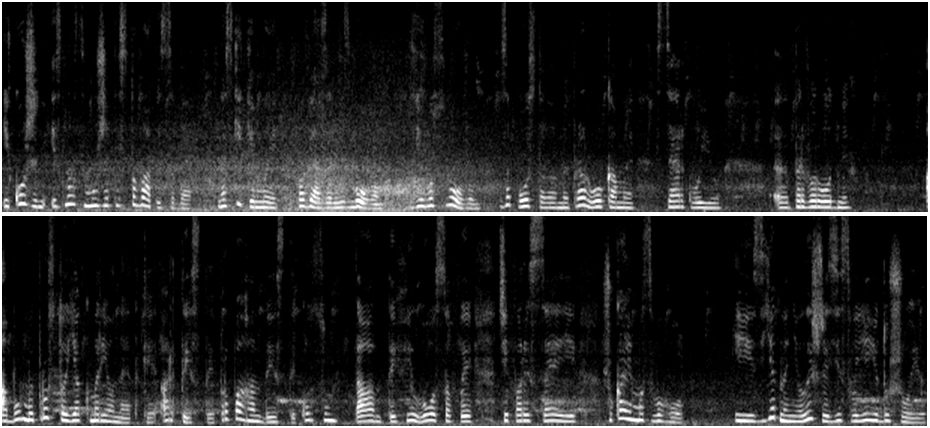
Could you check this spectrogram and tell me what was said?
І кожен із нас може тестувати себе, наскільки ми пов'язані з Богом, з Його Словом, з апостолами, пророками, з церквою е, первородних. Або ми просто як маріонетки, артисти, пропагандисти, консультанти, філософи чи фарисеї шукаємо свого і з'єднані лише зі своєю душою,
